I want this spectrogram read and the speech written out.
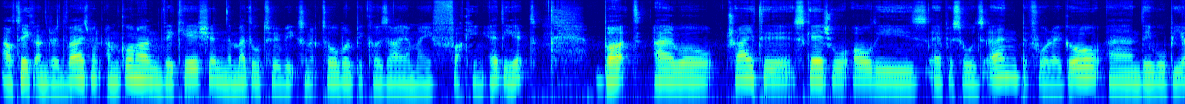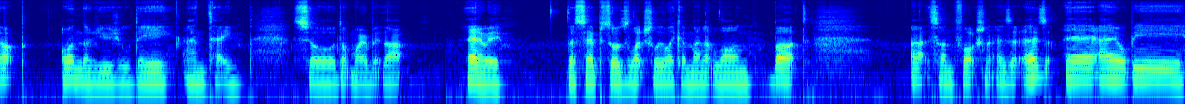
I'll take under advisement. I'm going on vacation the middle two weeks in October because I am a fucking idiot. But I will try to schedule all these episodes in before I go, and they will be up on their usual day and time. So don't worry about that. Anyway, this episode's literally like a minute long, but that's unfortunate as it is. Uh, I'll be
